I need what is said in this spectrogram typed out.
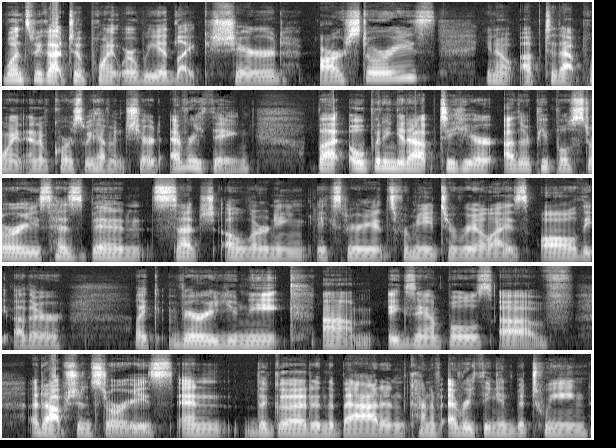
once we got to a point where we had like shared our stories, you know, up to that point, and of course, we haven't shared everything, but opening it up to hear other people's stories has been such a learning experience for me to realize all the other like very unique um, examples of adoption stories and the good and the bad and kind of everything in between.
